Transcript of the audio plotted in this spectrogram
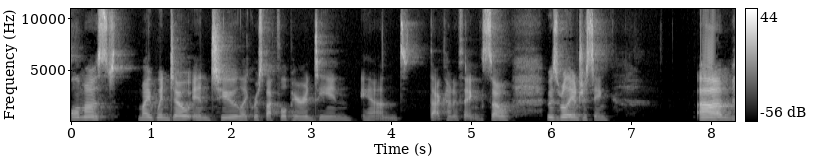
almost my window into like respectful parenting and that kind of thing. So it was really interesting. Um,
